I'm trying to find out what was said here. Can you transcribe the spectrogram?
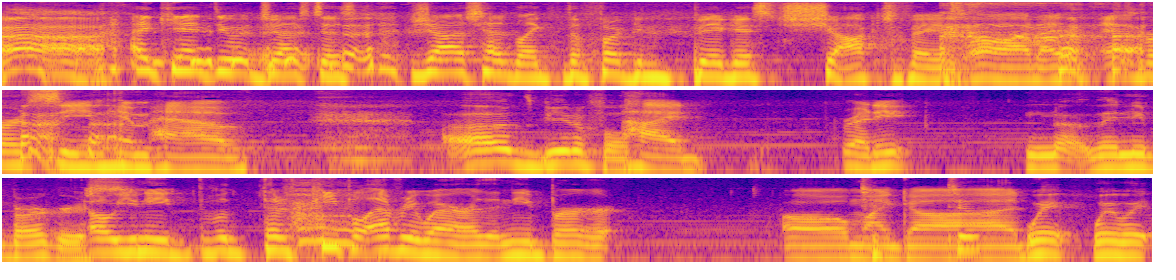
Ah, I can't do it justice. Josh had like the fucking biggest shocked face on I've ever seen him have. oh, it's beautiful. Hide. Ready? No, they need burgers. Oh, you need. There's people everywhere that need burger. Oh my Tip- god. wait, wait, wait.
